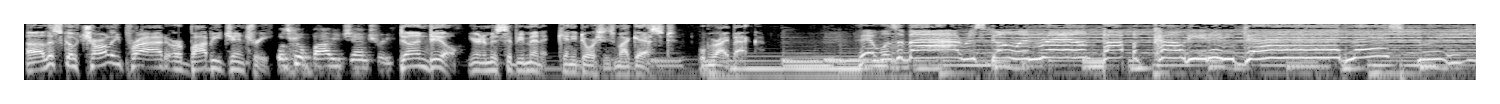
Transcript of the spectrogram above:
Uh, let's go Charley Pride or Bobbie Gentry. Let's go Bobbie Gentry. Done deal. You're in a Mississippi Minute. Kenny Dorsey's my guest. We'll be right back. There was a virus going round. Papa caught it and he died last spring.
